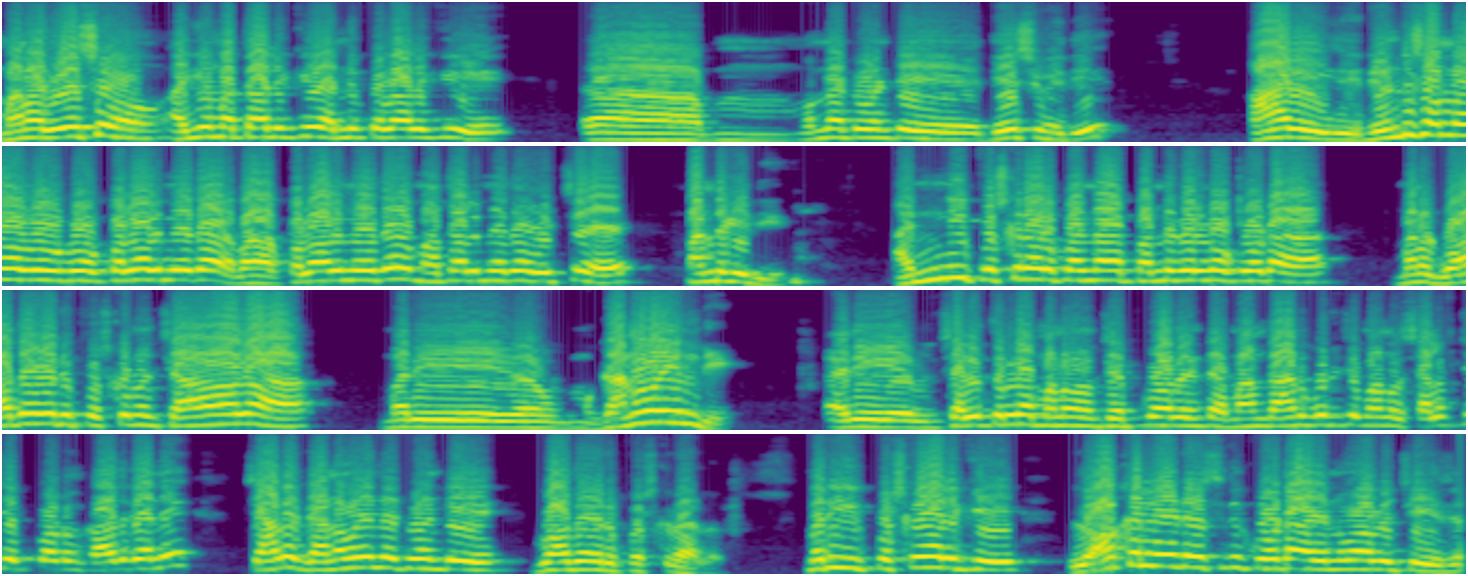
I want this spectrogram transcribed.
మన దేశం అన్ని మతాలకి అన్ని కులాలకి ఉన్నటువంటి దేశం ఇది. ఆ రెండు సమ కులాల మీద కులాల మీద మతాల మీద వచ్చే పండగ ఇది. అన్ని పుష్కరాల పండ పండుగల్లో కూడా మన గోదావరి పుష్కరం చాలా మరి ఘనమైంది. అది చరిత్రలో మనం చెప్పుకోవాలంటే మన దాని గురించి మనం సెలవు చెప్పుకోవడం కాదు కానీ చాలా ఘనమైనటువంటి గోదావరి పుష్కరాలు. మరి ఈ పుష్కరాలకి లోకల్ లీడర్స్ని కూడా ఇన్వాల్వ్ చేసి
